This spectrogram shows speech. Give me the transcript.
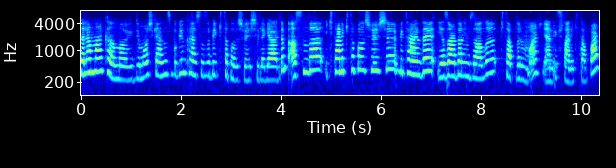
Selamlar kanalıma videoma hoş geldiniz. Bugün karşınıza bir kitap alışverişiyle geldim. Aslında iki tane kitap alışverişi, bir tane de yazardan imzalı kitaplarım var. Yani üç tane kitap var.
